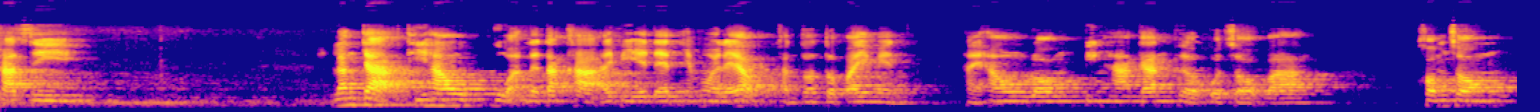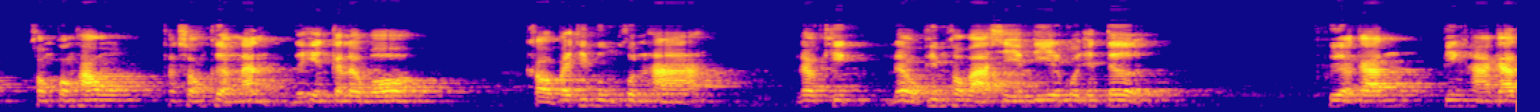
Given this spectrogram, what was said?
class C หลังจากที่เรากวดและตั้งค่า IP address เรียบร้อยแล้ว ขั้นตอนต่อไปแม่นให้เราลองปิงหากันเพื่อกดสอบว่าคอมสองคอมของเราทั้งสองเครื่องนั้นได้เห็นกันแล้วบ่เข้าไปที่ปุ่มค้นหา แล้วคลิกแล้วพิมพ์คำว่า cmd แล้วกด enter เพื่อการปิงหากัน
